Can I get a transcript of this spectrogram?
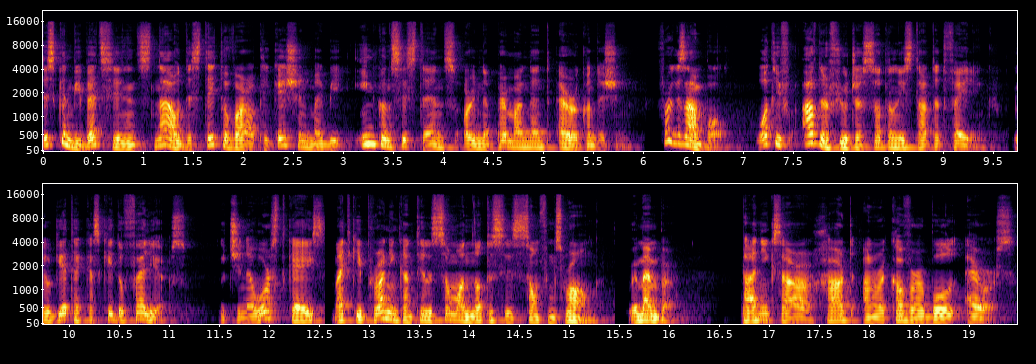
This can be bad since now the state of our application might be inconsistent or in a permanent error condition. For example, what if other futures suddenly started failing? You'll get a cascade of failures, which in a worst case might keep running until someone notices something's wrong. Remember, panics are hard unrecoverable errors.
